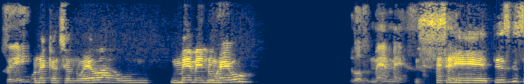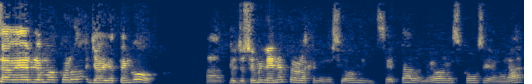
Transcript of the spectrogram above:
Sí. Una canción nueva, un meme nuevo. Los memes. Sí, tienes que saber, yo me acuerdo, yo, yo tengo, uh, pues yo soy millennial, pero la generación Z, la nueva, no sé cómo se llamará,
